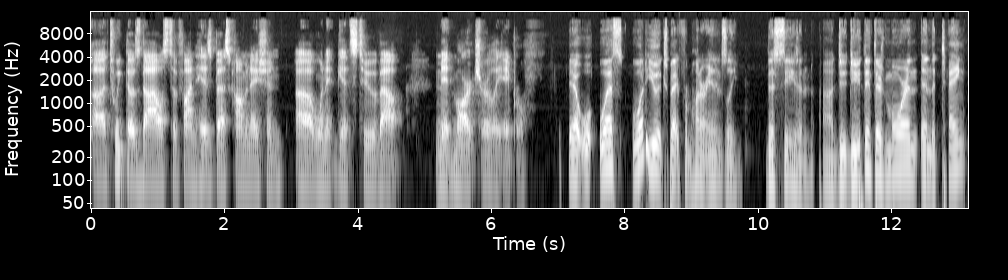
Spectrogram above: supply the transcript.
uh, tweak those dials to find his best combination uh, when it gets to about mid March, early April. Yeah, Wes, what do you expect from Hunter Ensley this season? Uh, do do you think there's more in, in the tank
